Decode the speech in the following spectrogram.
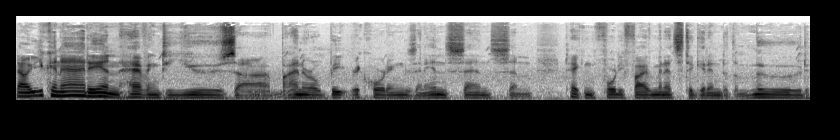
Now, you can add in having to use uh, binaural beat recordings and incense and taking 45 minutes to get into the mood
